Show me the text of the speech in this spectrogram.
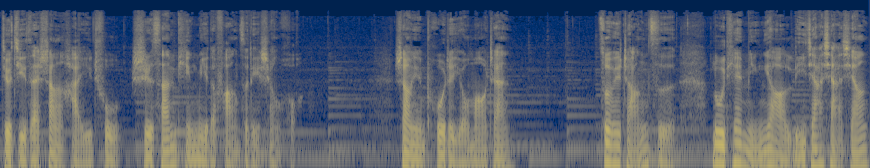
就挤在上海一处十三平米的房子里生活，上面铺着油毛毡。作为长子，陆天明要离家下乡，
